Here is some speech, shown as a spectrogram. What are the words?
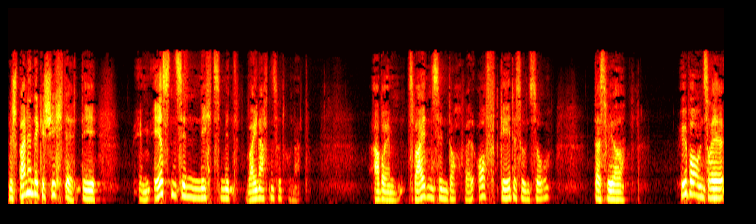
Eine spannende Geschichte, die im ersten Sinn nichts mit Weihnachten zu tun hat. Aber im zweiten Sinn doch, weil oft geht es uns so, dass wir über unsere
